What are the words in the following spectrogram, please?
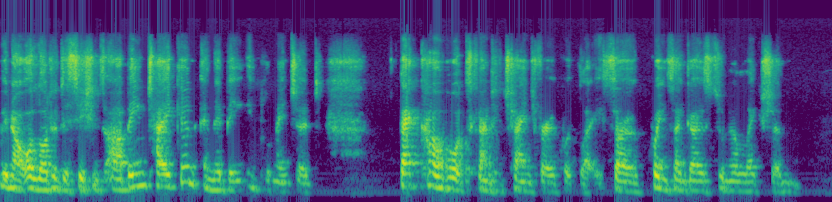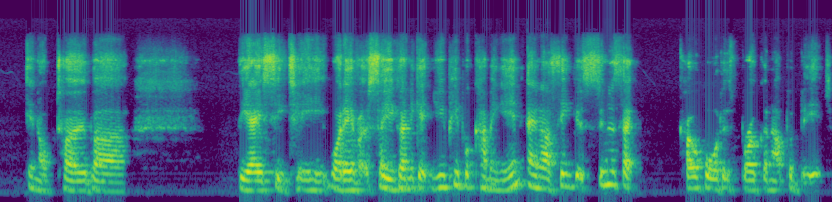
You know, a lot of decisions are being taken and they're being implemented. That cohort's going to change very quickly. So Queensland goes to an election in October, the ACT, whatever. So you're going to get new people coming in. And I think as soon as that cohort is broken up a bit,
